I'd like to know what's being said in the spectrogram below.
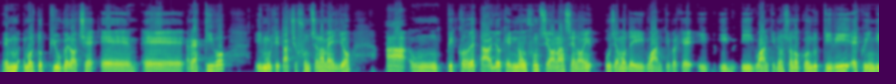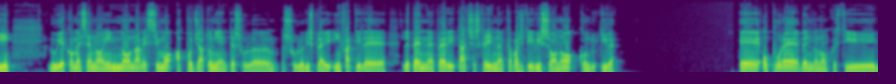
è, è molto più veloce e, e reattivo, il multitouch funziona meglio, ha un piccolo dettaglio che non funziona se noi usiamo dei guanti, perché i, i, i guanti non sono conduttivi e quindi lui è come se noi non avessimo appoggiato niente sul, sul display. Infatti le, le, penne per i touchscreen capacitivi sono conduttive. E, oppure vendono questi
